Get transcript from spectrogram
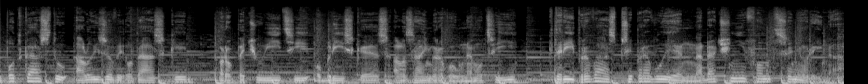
u podcastu Aloizovy otázky pro pečující o blízké s Alzheimerovou nemocí, který pro vás připravuje nadační fond Seniorina.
